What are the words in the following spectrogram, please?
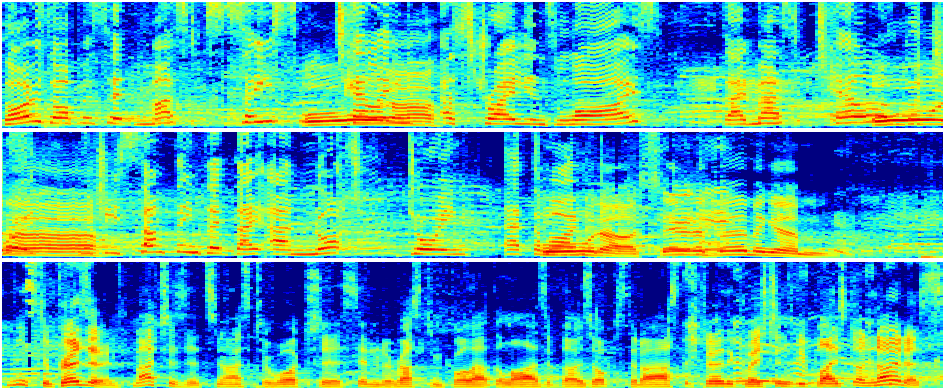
Those opposite must cease Order. telling Australians lies. They must tell Order. the truth, which is something that they are not doing at the moment. Order. Senator Birmingham. Mr President, much as it's nice to watch uh, Senator Ruston call out the lies of those opposite, I ask that further questions be placed on notice.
